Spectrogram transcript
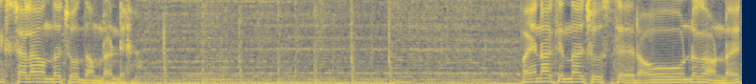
నెక్స్ట్ ఎలా ఉందో చూద్దాం రండి. పైన కింద చూస్తే రౌండ్గా ఉన్నాయి.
